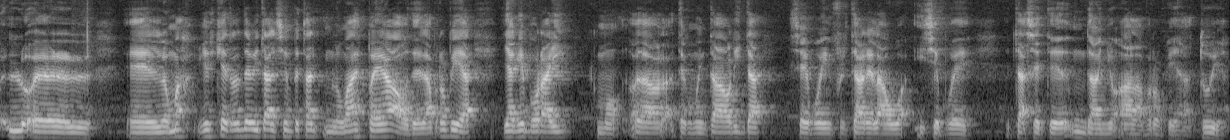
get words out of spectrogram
el, eh, lo más es que tratar de evitar siempre estar lo más despegado de la propiedad, ya que por ahí, como te comentaba ahorita, se puede infiltrar el agua y se puede hacerte un daño a la propiedad tuya.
